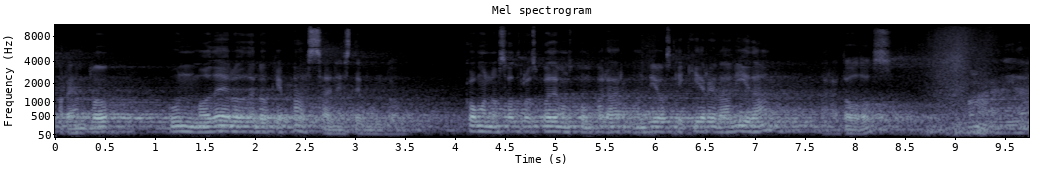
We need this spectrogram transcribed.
por ejemplo, un modelo de lo que pasa en este mundo. Cómo nosotros podemos comparar un Dios que quiere la vida para todos con una realidad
